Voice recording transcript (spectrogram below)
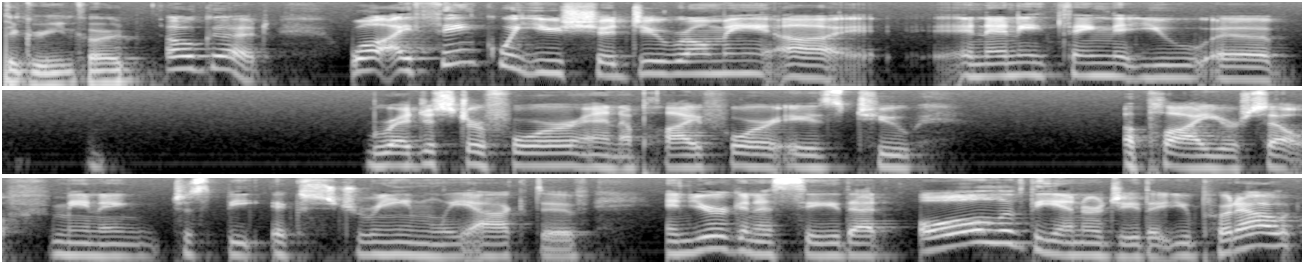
the green card. Oh, good. Well, I think what you should do, Romy, uh, in anything that you uh, register for and apply for is to apply yourself, meaning just be extremely active. And you're going to see that all of the energy that you put out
